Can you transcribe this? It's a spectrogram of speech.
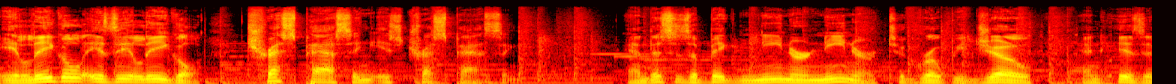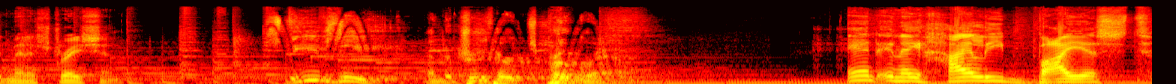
Illegal is illegal, trespassing is trespassing. And this is a big neener neener to Gropey Joe and his administration. Steve Z and the Truth Hurts program. And in a highly biased,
